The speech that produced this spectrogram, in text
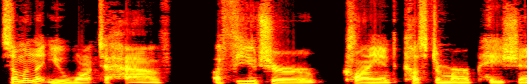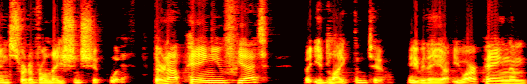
someone that you want to have a future client, customer, patient sort of relationship with. They're not paying you yet, but you'd like them to. Maybe they you are paying them,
